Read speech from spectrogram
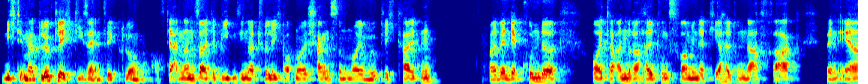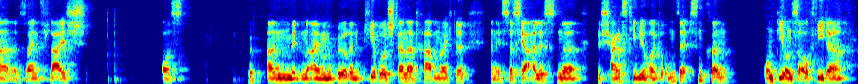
nicht immer glücklich, diese Entwicklung. Auf der anderen Seite bieten sie natürlich auch neue Chancen und neue Möglichkeiten, weil wenn der Kunde heute andere Haltungsformen in der Tierhaltung nachfragt, wenn er sein Fleisch aus, an, mit einem höheren Tierwohlstandard haben möchte, dann ist das ja alles eine, eine Chance, die wir heute umsetzen können und die uns auch wieder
